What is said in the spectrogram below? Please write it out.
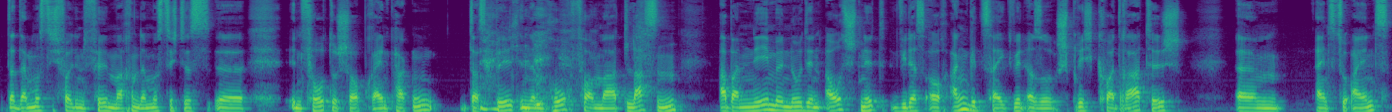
Da, da musste ich voll den Film machen, da musste ich das äh, in Photoshop reinpacken, das Bild in einem Hochformat lassen, aber nehme nur den Ausschnitt, wie das auch angezeigt wird, also sprich quadratisch, ähm, eins zu eins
